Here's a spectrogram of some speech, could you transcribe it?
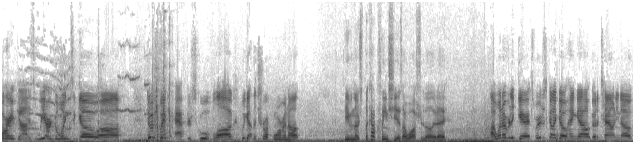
All right, guys, we are going to go uh, do a quick after school vlog. We got the truck warming up. Even though, look how clean she is. I washed her the other day. I went over to Garrett's. We are just gonna go hang out, go to town, you know,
